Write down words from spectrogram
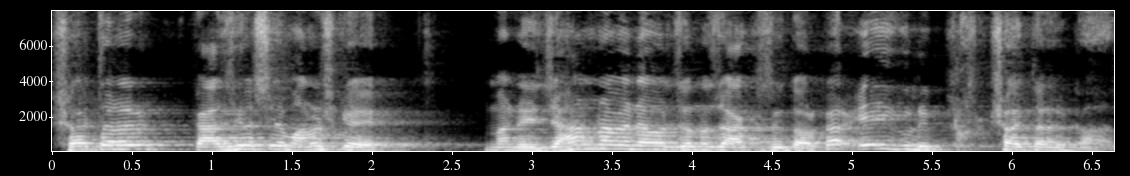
শয়তানের কাজই হচ্ছে মানুষকে মানে জাহান নামে নেওয়ার জন্য যা কিছু দরকার, এইগুলি শয়তানের কাজ।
